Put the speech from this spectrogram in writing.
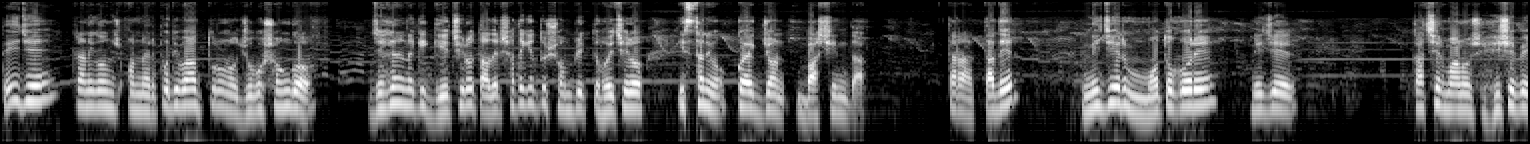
এই যে কেরানীগঞ্জ অন্যায়ের প্রতিবাদ, তরুণ ও যুব সংঘ, যেখানে নাকি গিয়েছিল, তাদের সাথে কিন্তু সম্পৃক্ত হয়েছিল স্থানীয় কয়েকজন বাসিন্দা। তারা তাদের নিজের মতো করে নিজের কাছের মানুষ হিসেবে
